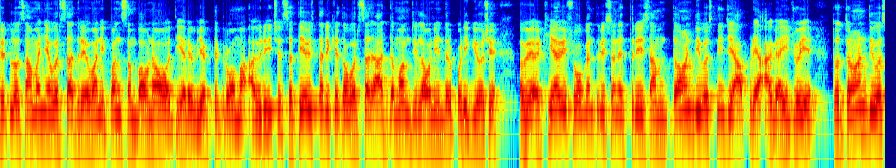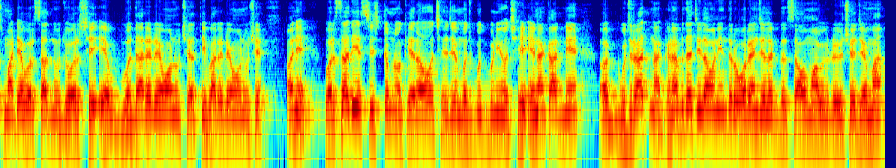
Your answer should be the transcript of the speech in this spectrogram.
જેટલો સામાન્ય વરસાદ રહેવાની પણ સંભાવનાઓ અત્યારે વ્યક્ત કરવામાં આવી રહી છે. સત્યાવીસ તારીખે તો વરસાદ આ તમામ જિલ્લાઓની અંદર પડી ગયો છે. હવે અઠ્યાવીસ, ઓગણત્રીસ અને ત્રીસ આમ ત્રણ દિવસની જે આપણે આગાહી જોઈએ, તો ત્રણ દિવસ માટે વરસાદનું જોર છે, એ વધારે રહેવાનું છે, અતિ ભારે રહેવાનું છે. અને વરસાદી સિસ્ટમનો ઘેરાવો છે, જે મજબૂત બન્યો છે, એના કારણે ગુજરાતના ઘણા બધા જિલ્લાઓની અંદર ઓરેન્જ એલર્ટ દર્શાવવામાં આવી રહ્યું છે, જેમાં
